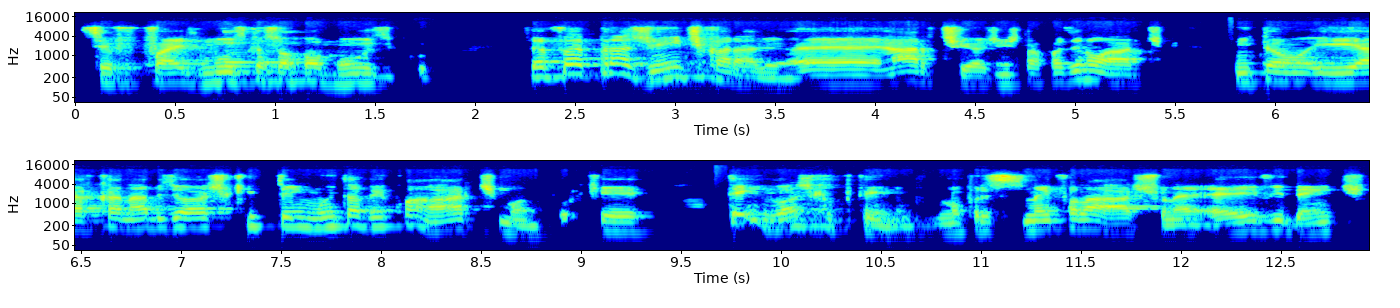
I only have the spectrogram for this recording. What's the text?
Você faz música só para músico. Você faz pra gente, caralho. É arte, a gente tá fazendo arte. Então, e a cannabis eu acho que tem muito a ver com a arte, mano, porque tem, lógico que tem, não preciso nem falar acho, né? É evidente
